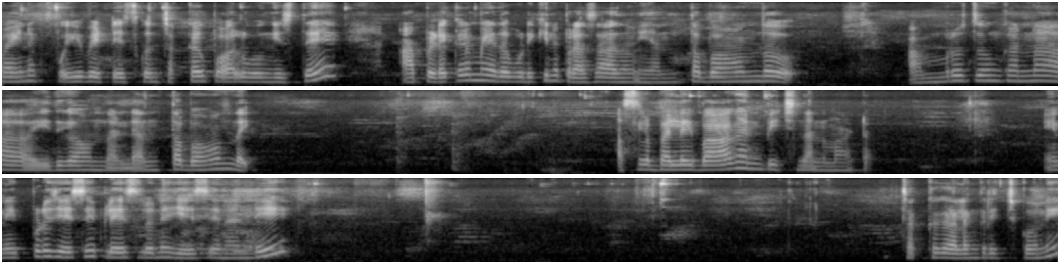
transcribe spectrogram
పైన పొయ్యి పెట్టేసుకొని చక్కగా పాలు పొంగిస్తే ఆ పిడకల మీద ఉడికిన ప్రసాదం ఎంత బాగుందో. అమృతం కన్నా ఇదిగా ఉందండి. అంత బాగుంది. అసలు భలే బాగా అనిపించింది అన్నమాట నేను ఎప్పుడు చేసే ప్లేస్లోనే చేసానండి. చక్కగా అలంకరించుకొని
